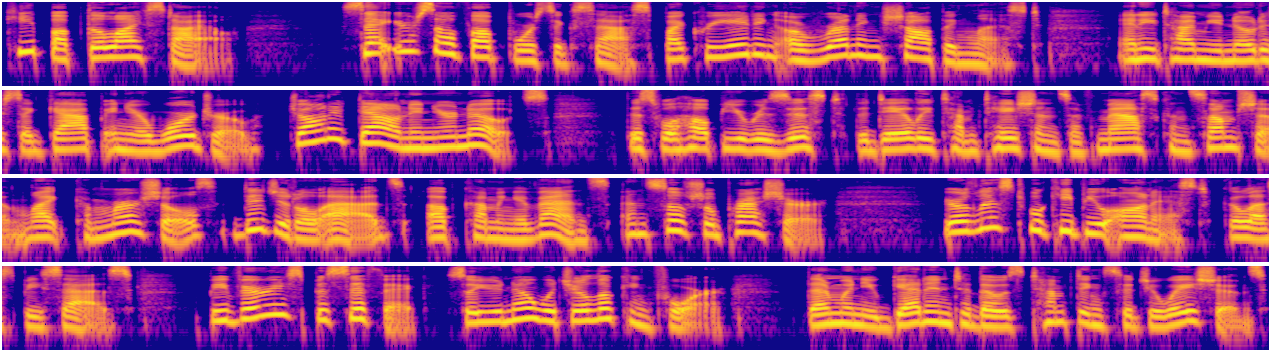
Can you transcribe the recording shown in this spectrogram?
Keep up the lifestyle. Set yourself up for success by creating a running shopping list. Anytime you notice a gap in your wardrobe, jot it down in your notes. This will help you resist the daily temptations of mass consumption like commercials, digital ads, upcoming events, and social pressure. Your list will keep you honest, Gillespie says. Be very specific so you know what you're looking for. Then, when you get into those tempting situations,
